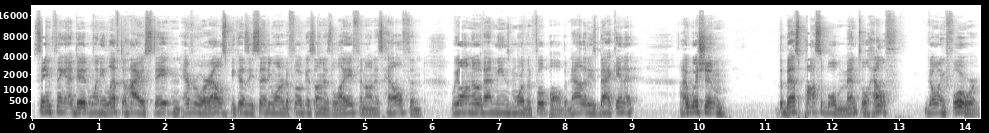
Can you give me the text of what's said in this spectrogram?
Same thing I did when he left Ohio State and everywhere else because he said he wanted to focus on his life and on his health. And we all know that means more than football. But now that he's back in it, I wish him the best possible mental health going forward,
